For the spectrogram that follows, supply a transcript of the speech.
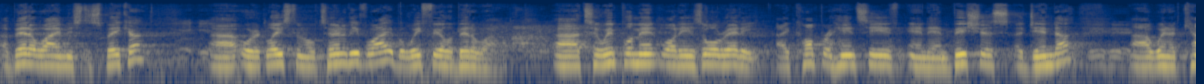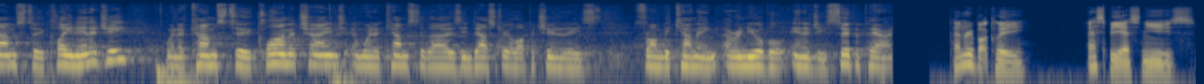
a better way, Mr. Speaker, uh, or at least an alternative way, but we feel a better way, uh, to implement what is already a comprehensive and ambitious agenda uh, when it comes to clean energy when it comes to climate change and when it comes to those industrial opportunities from becoming a renewable energy superpower. Penry Buckley, SBS News.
